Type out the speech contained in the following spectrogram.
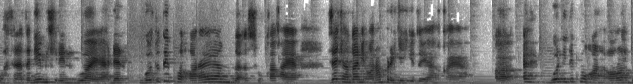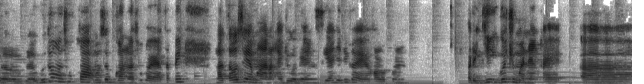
wah ternyata dia mikirin gue ya. Dan gue tuh tipe orang yang nggak suka kayak bisa contoh nih orang pergi gitu ya kayak uh, eh gue nitip dong oleh-oleh bla bla bla. Gue tuh nggak suka maksudnya bukan nggak suka ya tapi nggak tahu sih emang anaknya juga gengsian jadi kayak kalaupun pergi gue cuman yang kayak uh,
